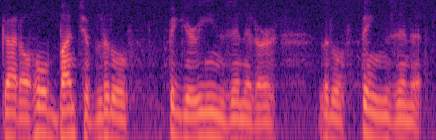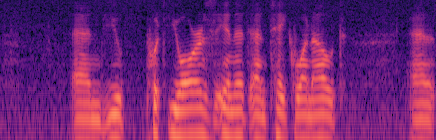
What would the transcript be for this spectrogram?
got a whole bunch of little figurines in it or little things in it and you put yours in it and take one out and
